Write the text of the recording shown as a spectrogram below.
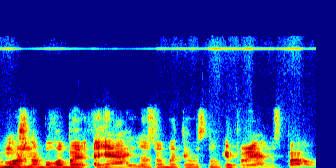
можна було би реально зробити висновки про реальну справу.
